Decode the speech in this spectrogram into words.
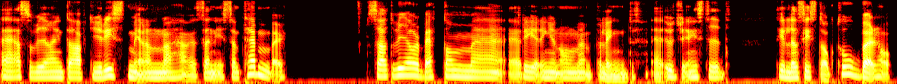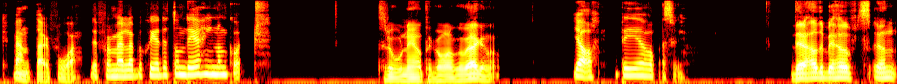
Eh, så vi har inte haft jurist mer än eh, här sedan i september. Så att vi har bett om eh, regeringen om en förlängd eh, utredningstid till den sista oktober och väntar på det formella beskedet om det inom kort. Tror ni att det kommer att gå vägen då? Ja, det hoppas vi. Det hade behövts en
